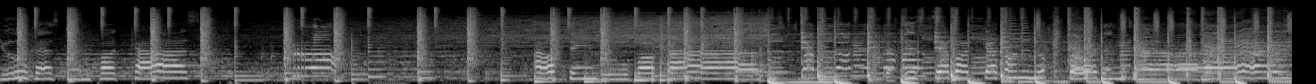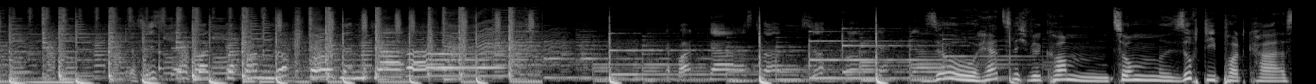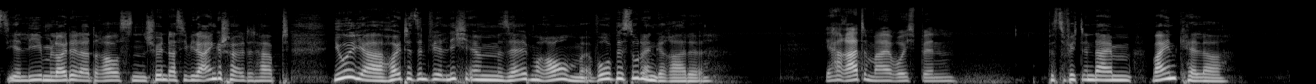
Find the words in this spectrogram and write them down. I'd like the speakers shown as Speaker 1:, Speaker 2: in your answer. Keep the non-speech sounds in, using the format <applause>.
Speaker 1: Du hörst den Podcast, Bra. auf den du Bock hast. Das ist der Podcast von Suchtpotenzial. Das ist der Podcast von Suchtpotenzial. Der Podcast von Suchtpotenzial.
Speaker 2: So, herzlich willkommen zum Suchti-Podcast, ihr lieben Leute da draußen. Schön, dass ihr wieder eingeschaltet habt. Julia, heute sind wir nicht im selben Raum. Wo bist du denn gerade?
Speaker 3: Ja, rate mal, wo ich bin.
Speaker 2: Bist du vielleicht in deinem Weinkeller?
